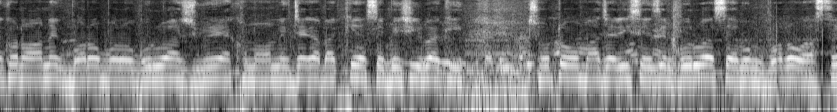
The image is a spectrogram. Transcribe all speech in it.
এখনও অনেক বড় বড় গরু আসবে, এখনও অনেক জায়গা বাকি আছে। বেশিরভাগই ছোট মাঝারি সাইজের গরু আছে এবং বড় আছে।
